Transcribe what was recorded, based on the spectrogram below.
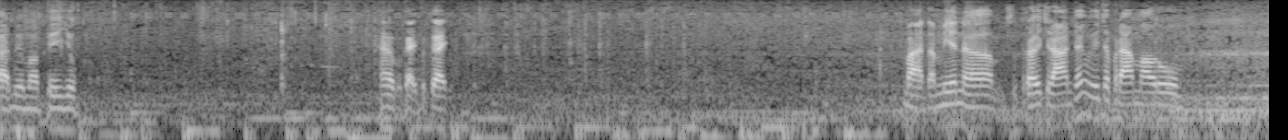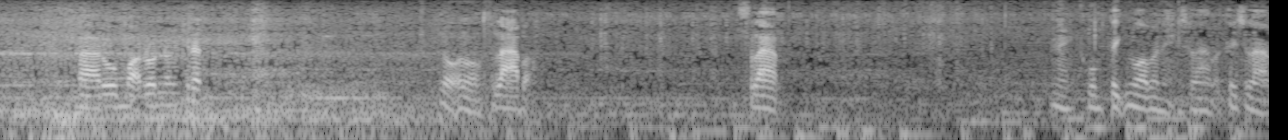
ាទវាមកពេលយប់ហើយប្រកាច់ប្រកាច់បាទតែមានអឺសត្រូវច្រើនអញ្ចឹងវាចាប់ផ្ដើមមករោមបាទរោមមករុននឹងជ្រិតនោះនោះស្លាបហ៎ស្លាប នេះគុំតិចងាប់ហើយនេះស្លាបអត់ឃើញស្លាប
